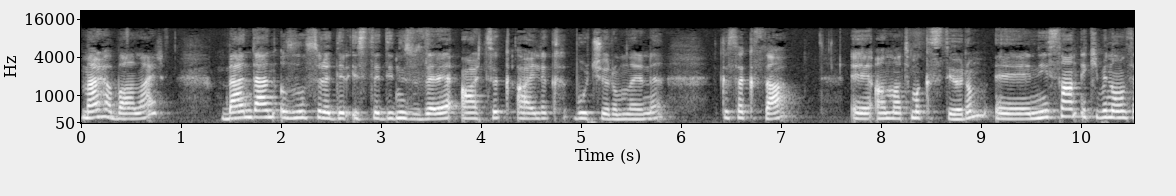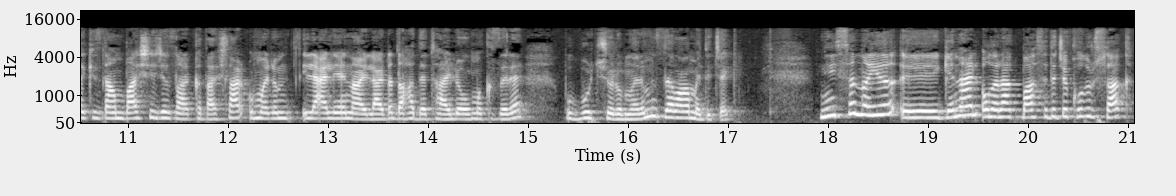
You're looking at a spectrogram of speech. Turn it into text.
Merhabalar. Benden uzun süredir istediğiniz üzere artık aylık burç yorumlarını kısa kısa e, anlatmak istiyorum. E, Nisan 2018'den başlayacağız arkadaşlar. Umarım ilerleyen aylarda daha detaylı olmak üzere bu burç yorumlarımız devam edecek. Nisan ayı e, genel olarak bahsedecek olursak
